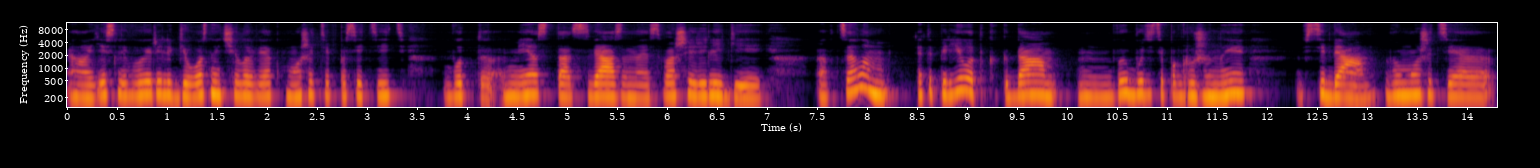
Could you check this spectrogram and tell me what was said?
А, если вы религиозный человек, можете посетить вот место, связанное с вашей религией. А, в целом, это период, когда вы будете погружены в себя, вы можете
